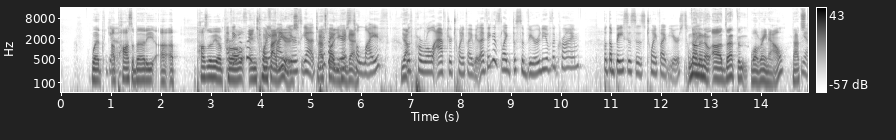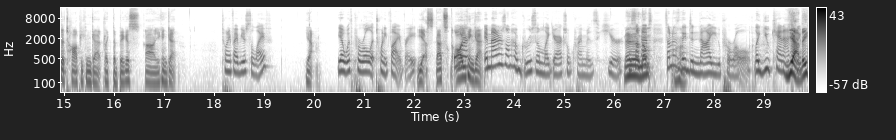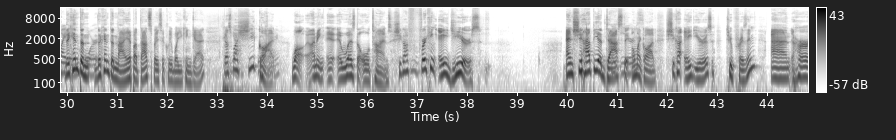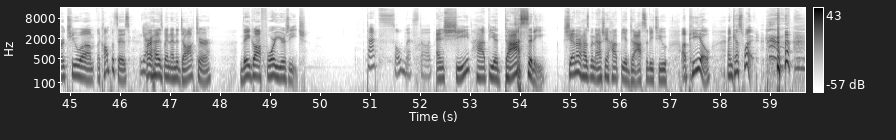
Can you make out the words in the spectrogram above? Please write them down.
with Yeah. a possibility, uh, a possibility of parole like in 25, years. Yeah, 25 That's what you years to life Yeah. with parole after 25 years. I think it's like the severity of the crime, but the basis is 25 years to no, life. no, no. Uh, that the, well, right now, that's the top you can get, like the biggest uh, you can get. 25 years to life? Yeah. Yeah, with parole at 25, right? Yes, that's all you can get. It matters on how gruesome like your actual crime is here. No, no, no, no. sometimes sometimes they deny you parole. Like you can't actually yeah, they, they can den- they can deny it, but that's basically what you can get. Guess what she got? Well, I mean, it, it was the old times. She got freaking eight years, and she had the audacity. Oh my god, she got eight years to prison, and her two um, accomplices, Yeah. her husband and the doctor, they got four years each, That's so messed up. and she had the audacity. She and her husband actually had the audacity to appeal, and guess what?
